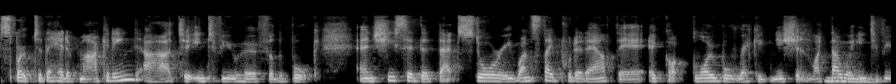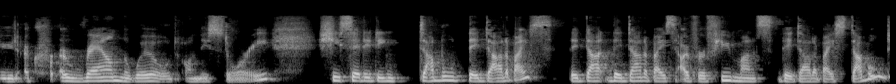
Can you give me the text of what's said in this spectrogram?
spoke to the head of marketing uh, to interview her for the book. And she said that that story, once they put it out there, it got global recognition. Like they mm. were hmm. interviewed ac- around the world on this story. She said it in doubled their database. Their, da- their database over a few months, their database doubled.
